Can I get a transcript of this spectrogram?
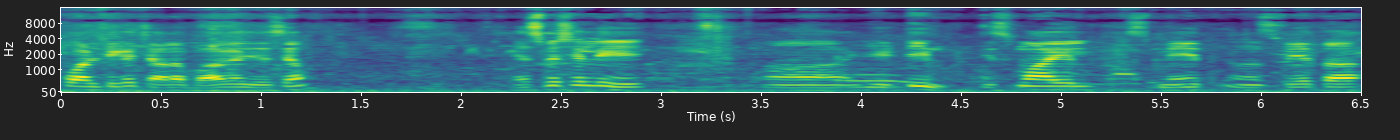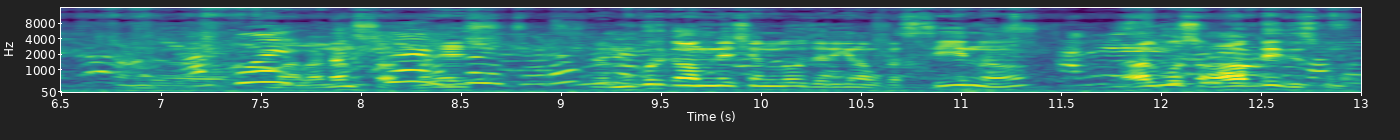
క్వాలిటీగా చాలా బాగా చేసాం ఎస్పెషల్లీ ఈ టీం ఇస్మాయిల్ స్మే శ్వేత అండ్ మా లండన్ స్టార్ మహేష్ ముగ్గురు కాంబినేషన్లో జరిగిన ఒక సీన్ ఆల్మోస్ట్ హాఫ్ డే తీసుకున్నాం.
